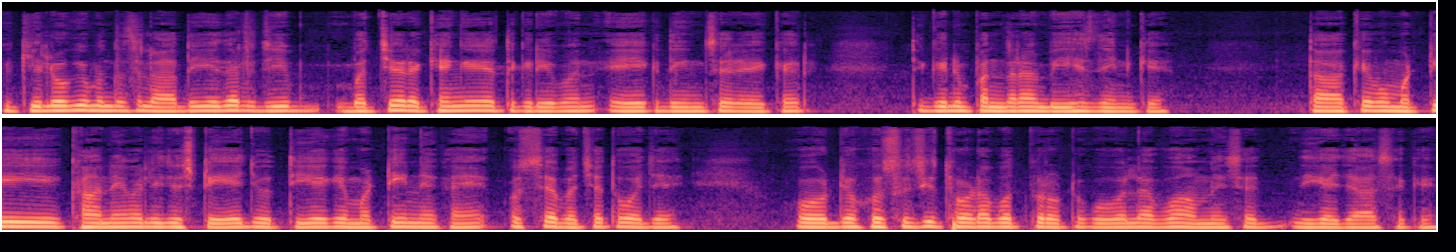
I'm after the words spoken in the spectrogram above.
तो किलो की मदद से दी। इधर जी बच्चे रखेंगे तकरीबन एक दिन से लेकर तकरीबन पंद्रह बीस दिन के, ताकि वो मट्टी खाने वाली जो स्टेज होती है कि मट्टी न खाएँ, उससे बचत हो जाए और जो खसूसी थोड़ा बहुत प्रोटोकॉल है वो हमें से दिया जा सके।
